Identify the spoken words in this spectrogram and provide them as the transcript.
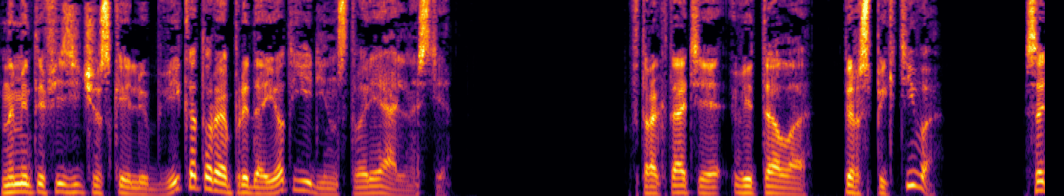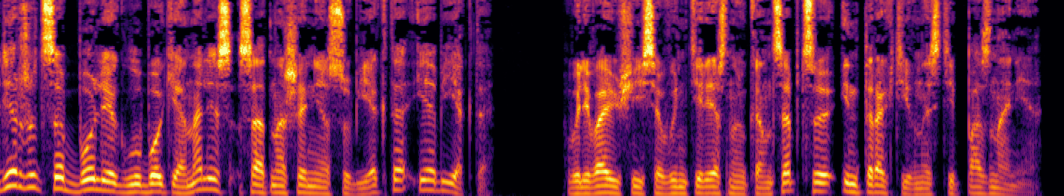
на метафизической любви, которая придает единство реальности. В трактате Вителла «Перспектива» содержится более глубокий анализ соотношения субъекта и объекта, выливающийся в интересную концепцию интерактивности познания.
